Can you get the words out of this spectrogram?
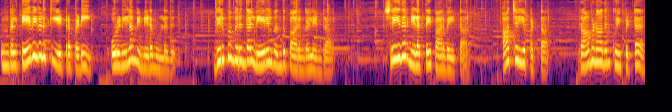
உங்கள் தேவைகளுக்கு ஏற்றபடி ஒரு நிலம் என்னிடம் உள்ளது. விருப்பம் இருந்தால் நேரில் வந்து பாருங்கள் என்றார். ஸ்ரீதர் நிலத்தை பார்வையிட்டார். ஆச்சரியப்பட்டார். ராமநாதன் குறிப்பிட்ட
